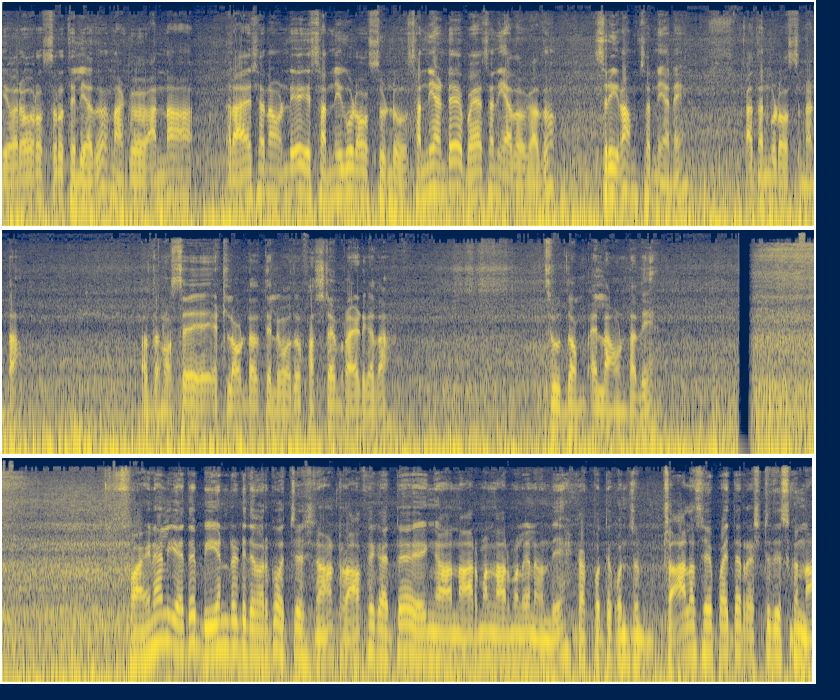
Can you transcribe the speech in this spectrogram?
ఎవరెవరు వస్తారో తెలియదు. నాకు అన్న రాజేష్ ఉండి సన్నీ కూడా వస్తుండు. సన్నీ అంటే భయ సన్నీ యాదవ్ కాదు. శ్రీరామ్ సన్నీ అని. అతను కూడా వస్తుండంట అతను వస్తే ఎట్లా ఉంటుందో తెలియదు. ఫస్ట్ టైం రైడ్ కదా. చూద్దాం ఎలా ఉంటుంది. ఫైనల్గా అయితే బిఎన్ రెడ్డి వరకు వచ్చేసిన. ట్రాఫిక్ అయితే ఇంకా నార్మల్ నార్మల్గానే ఉంది. కాకపోతే కొంచెం చాలాసేపు అయితే రెస్ట్ తీసుకున్నా.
